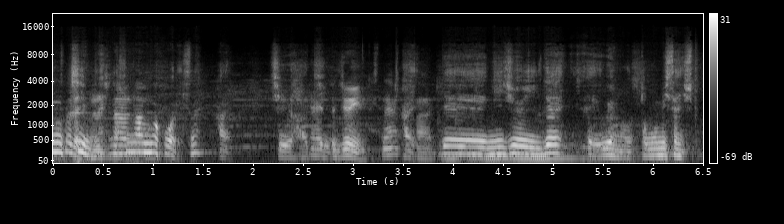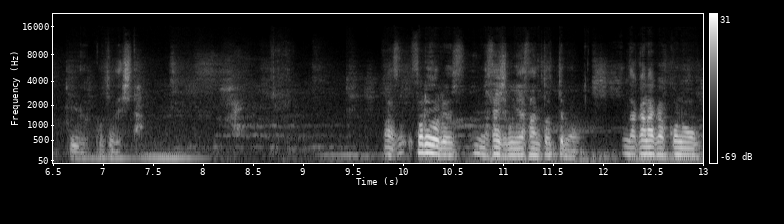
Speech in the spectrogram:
のチームね。ナショナルの方ですね。はい。18位。えっ、と、順位ですね。はい。で、20位で、えー上野智美選手ということでした。まあ、それぞれの選手の皆さんにとっても、なかなかこの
